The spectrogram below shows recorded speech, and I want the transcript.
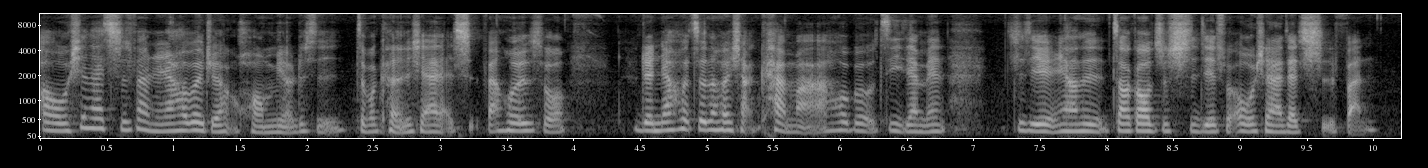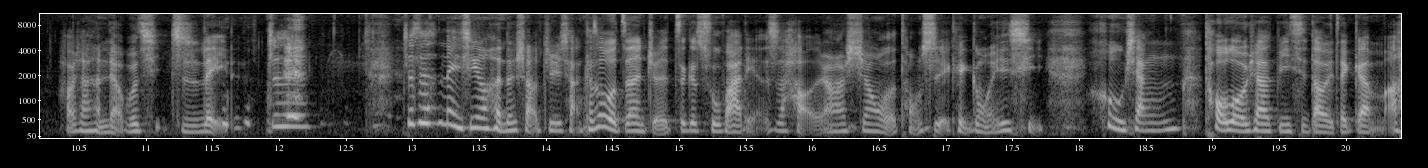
哦，我现在吃饭，人家会不会觉得很荒谬？就是怎么可能现在在吃饭？或者说，人家会真的会想看吗？会不会我自己在那边这些人像是昭告这世界说，哦，我现在在吃饭，好像很了不起之类的，就是。就是内心有很多小剧场，可是我真的觉得这个出发点是好的，然后希望我的同事也可以跟我一起互相透露一下彼此到底在干嘛。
